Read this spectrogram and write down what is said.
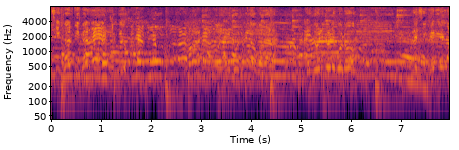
શિખર બિખર જોડે ગોઠવો એટલે શિખરી એટલે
